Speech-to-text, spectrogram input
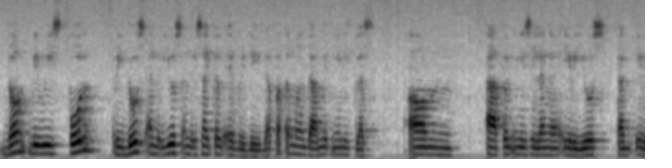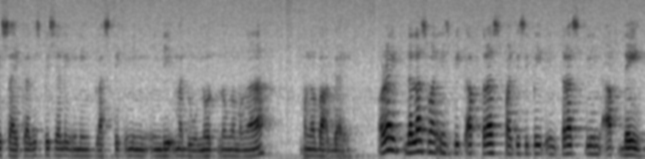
don't be wasteful, reduce and reuse and recycle every day. Dapat ang mga gamit ni class um, aton ini sila nga i-reuse kag i-recycle especially ining plastic ining hindi madunot no nga mga mga bagay alright the last one is pick up trash participate in trash clean up day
